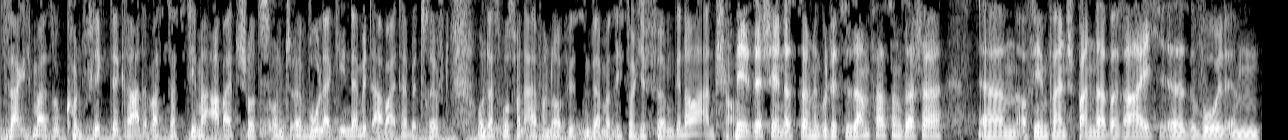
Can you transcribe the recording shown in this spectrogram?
sage ich mal so, Konflikte, gerade was das Thema Arbeitsschutz und äh, Wohlergehen der Mitarbeiter betrifft. Und das muss man einfach nur wissen, wenn man sich solche Firmen genauer anschaut. Nee, sehr schön. Das ist doch eine gute Zusammenfassung, Sascha. Ähm, auf jeden Fall ein spannender Bereich, äh, sowohl im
